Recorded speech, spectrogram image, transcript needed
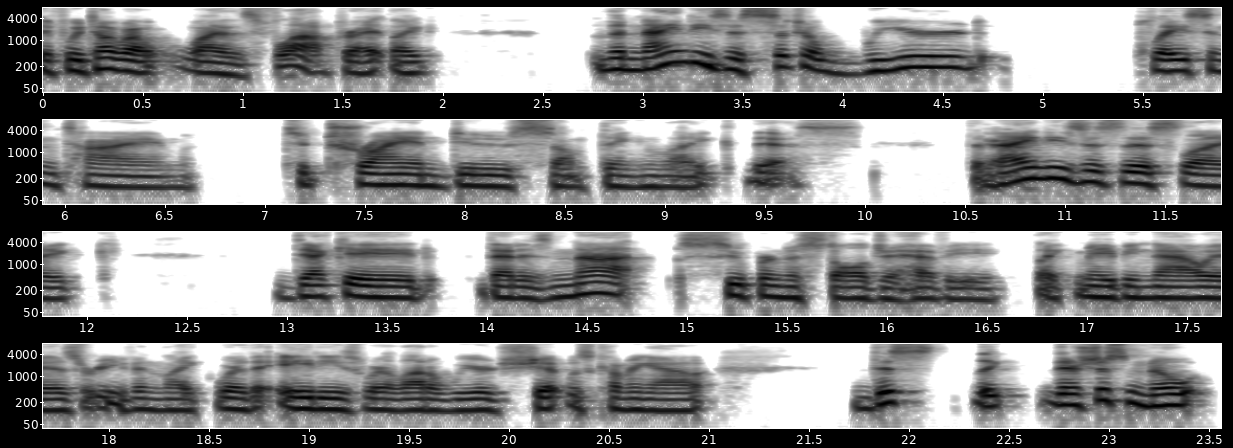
if we talk about why this flopped, right? Like the 90s is such a weird place and time to try and do something like this. The Yeah. 90s is this like decade that is not super nostalgia heavy, like maybe now is, or even like where the 80s, where a lot of weird shit was coming out. This, like, there's just no,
